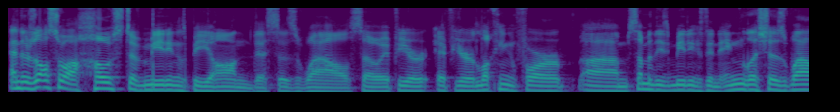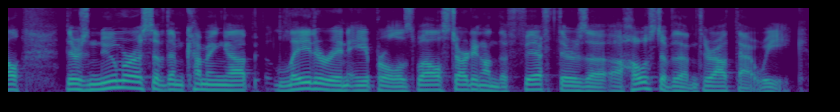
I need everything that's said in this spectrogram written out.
And there's also a host of meetings beyond this as well. So if you're if you're looking for um, some of these meetings in English as well, there's numerous of them coming up later in April as well. Starting on the fifth, there's a, a host of them throughout that week.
